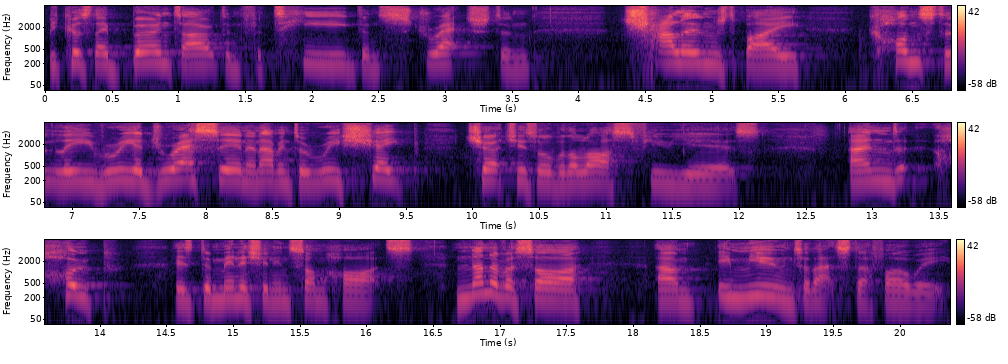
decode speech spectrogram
because they're burnt out and fatigued and stretched and challenged by constantly readdressing and having to reshape churches over the last few years. And hope is diminishing in some hearts. None of us are um, immune to that stuff, are we?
